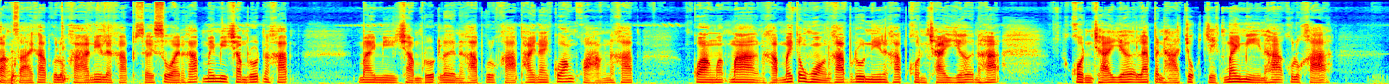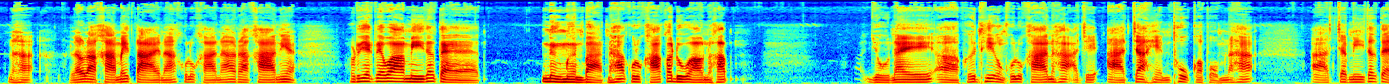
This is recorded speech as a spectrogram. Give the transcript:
ฝั่งซ้ายครับคุณลูกค้านี่เลยครับสวยๆนะครับไม่มีชำรุดนะครับ ไม่มีชำรุดเลยนะครับคุณลูกค้าภายในกว้างขวางนะครับ กว้างมากๆนะครับ ไม่ต้องห่วงนะครับ รุ่นนี้นะครับ คนใช้เยอะนะฮะคนใช้เยอะและปัญหาจุกจิกไม่มีนะฮะคุณลูกค้านะฮะแล้วราคาไม่ตายนะคุณลูกค้านะราคาเนี่ยเรียกได้ว่ามีตั้งแต่ 10,000 บาทนะฮะคุณลูกค้าก็ดูเอานะครับ อยู่ในพื้นที่ของคุณลูกค้านะฮะอาจจะอาจจะเห็นถูกกว่าผมนะฮะอาจจะมีตั้งแต่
